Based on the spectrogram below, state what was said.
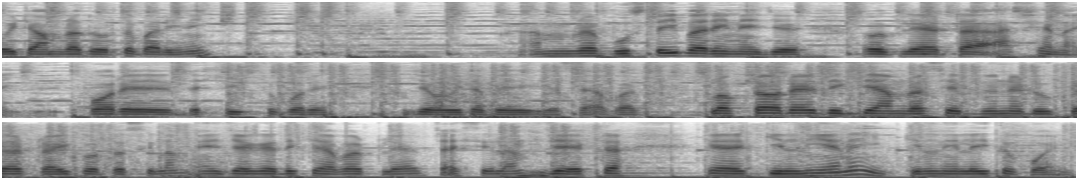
ওইটা আমরা ধরতে পারিনি। বুঝতেই পারি নাই যে ওই প্লেয়ারটা আসে নাই। পরে দেখি একটু পরে যে ওইটা পেয়ে গেছে। আবার ক্লক টাওয়ারের দিক দিয়ে আমরা সেফ জোনে ঢুকার ট্রাই করতেছিলাম। এই জায়গায় দেখি আবার প্লেয়ার চাইছিলাম যে একটা কিল নিয়ে নেই। কিল নিলেই তো পয়েন্ট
